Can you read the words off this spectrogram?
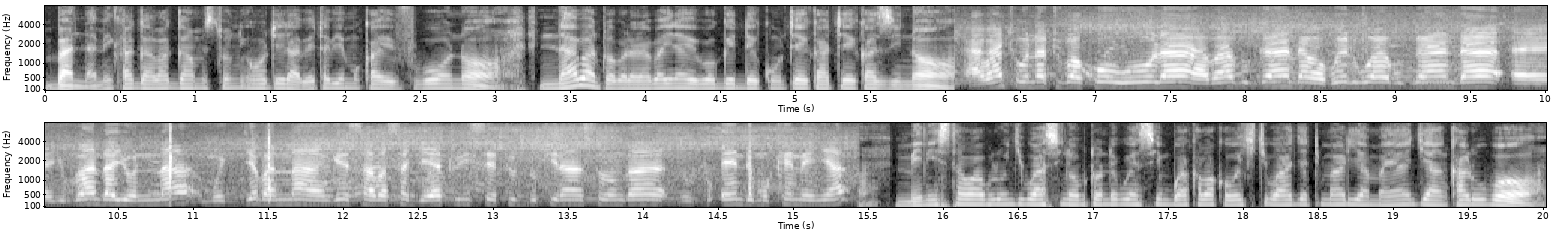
Bannamikago aba gamston hotel abeetabye mu kaweefuba ono. N'abantu abalala balina bye boogedde ku nteekateeka zino. Abantu bonna tubakoowoola aba buganda wabweru wa buganda eh, uganda yonna mujje bannange ssaabasajja yatuyise tuddukira nsonga tu ende mukenenya minisita wa bulungi bwansi n'obutonde bw'ensi mu bwakabaka ow'ekitiibwa hajati maria mayanja nkalubo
